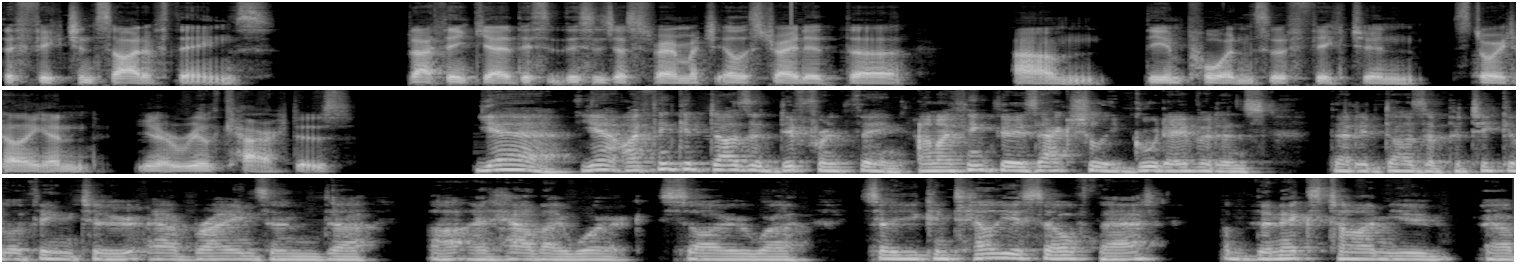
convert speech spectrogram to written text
the fiction side of things. But I think, yeah, this this has just very much illustrated the um, the importance of fiction storytelling and you know real characters. Yeah, yeah, I think it does a different thing, and I think there's actually good evidence that it does a particular thing to our brains and uh, uh, and how they work. So, uh, so you can tell yourself that the next time you uh,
